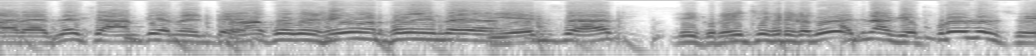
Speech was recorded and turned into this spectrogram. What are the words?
మరి అదే చాంపియన్ అంటే. నాకు ఒక విషయం అర్థమైందయ్యా. ఏంటి సార్? నీకు రేచి ఇక్కడ కదా? అది నాకు ఎప్పుడో తెలుసు.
